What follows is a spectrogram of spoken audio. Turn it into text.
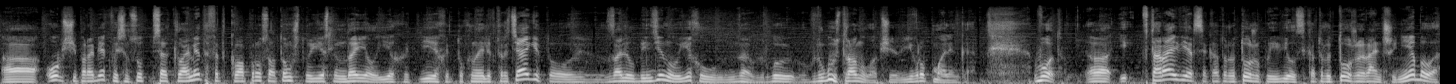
А, общий пробег 850 километров. Это к вопросу о том, что если надоело ехать, ехать только на электротяге, то залил бензин и уехал не знаю, в, другую, в другую страну вообще. Европа маленькая. Вот. А, И вторая версия, которая тоже появилась, которой тоже раньше не было,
